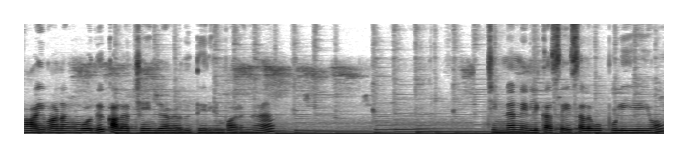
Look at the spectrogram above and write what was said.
காய் வணங்கும் போது கலர் சேஞ்ச் ஆகிறது தெரியும் பாருங்கள் சின்ன நெல்லிக்காய் சைஸ் அளவு புளியையும்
